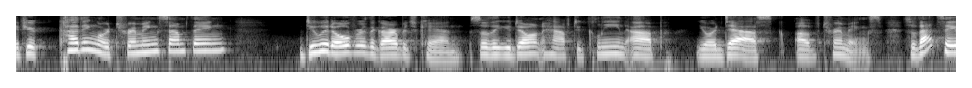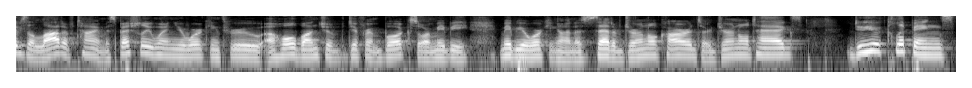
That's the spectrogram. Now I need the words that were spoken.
if you're cutting or trimming something, do it over the garbage can so that you don't have to clean up your desk of trimmings. So that saves a lot of time, especially when you're working through a whole bunch of different books or maybe maybe you're working on a set of journal cards or journal tags. Do your clippings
